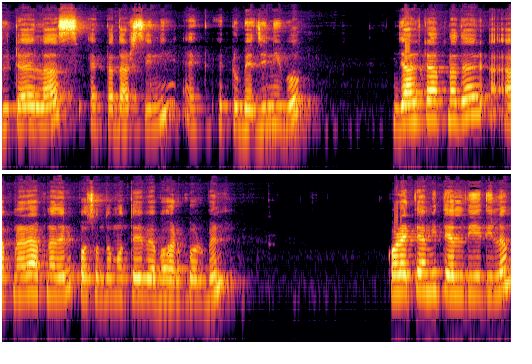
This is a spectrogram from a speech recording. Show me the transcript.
দুইটা এলাচ, একটা দারচিনি একটু বেজে নিব। জালটা আপনাদের, আপনারা আপনাদের পছন্দ মতো ব্যবহার করবেন। কড়াইতে আমি তেল দিয়ে দিলাম।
